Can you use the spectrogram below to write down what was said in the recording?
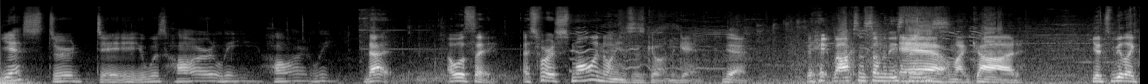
Yesterday was Harley, Harley. That, I will say, as far as small annoyances go in the game, Yeah, the hitbox on some of these yeah, oh my god. You have to be like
